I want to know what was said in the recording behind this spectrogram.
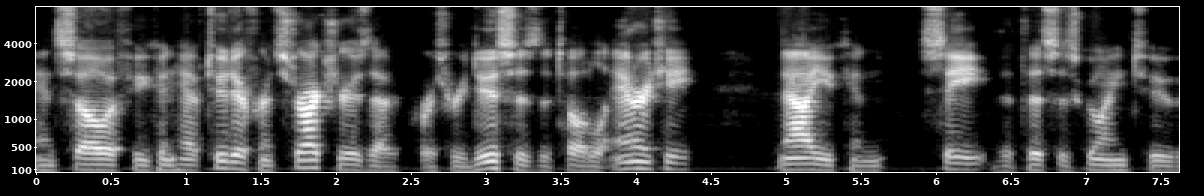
And so if you can have two different structures, that of course reduces the total energy. Now you can see that this is going to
